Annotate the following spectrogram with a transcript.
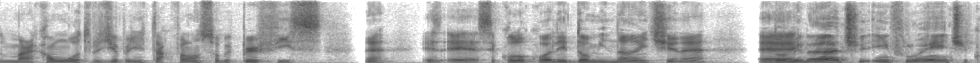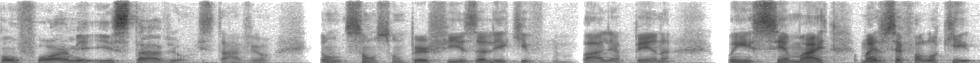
marcar um outro dia para a gente estar tá falando sobre perfis, né? É, é, você colocou ali dominante, né? É, dominante, influente, conforme e estável. Estável. Então, são, são perfis ali que vale a pena conhecer mais. Mas você falou que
